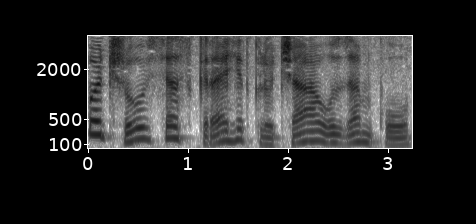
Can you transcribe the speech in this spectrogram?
почувся скрегіт ключа у замку.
